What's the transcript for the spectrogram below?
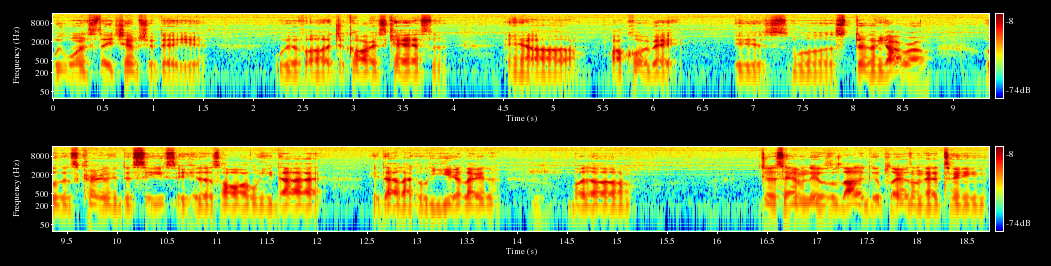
we won a state championship that year with uh, Jakaris Caston, and uh, our quarterback is was Sterling Yarbrough, who is currently deceased. It hit us hard when he died. He died like a year later, but uh, just having it was a lot of good players on that team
